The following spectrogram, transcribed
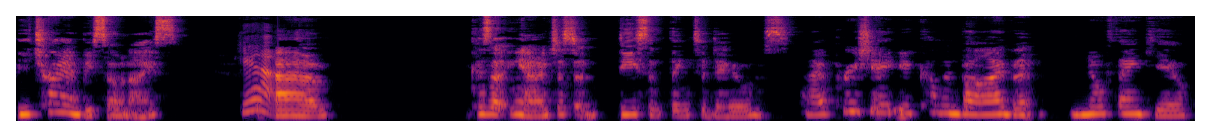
you try and be so nice, Yeah. um, because you know it's just a decent thing to do. I appreciate you coming by, but no, thank you.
